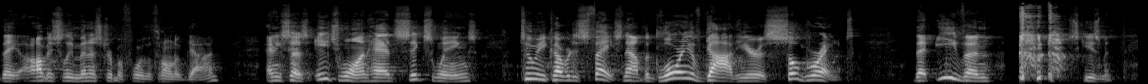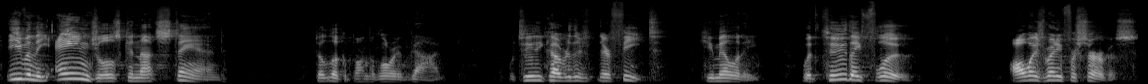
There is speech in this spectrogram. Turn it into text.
They obviously minister before the throne of God. And he says, each one had six wings, two he covered his face. Now, the glory of God here is so great that even, excuse me, even the angels cannot stand to look upon the glory of God. With two, he covered their, their feet, humility. With two, they flew, always ready for service.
